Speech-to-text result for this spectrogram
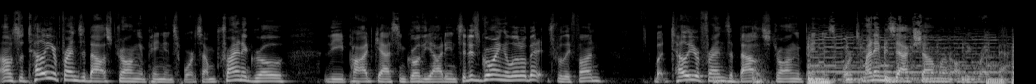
Um, so tell your friends about Strong Opinion Sports. I'm trying to grow the podcast and grow the audience. It is growing a little bit. It's really fun. But tell your friends about Strong Opinion Sports. My name is Zac Shomler. I'll be right back.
